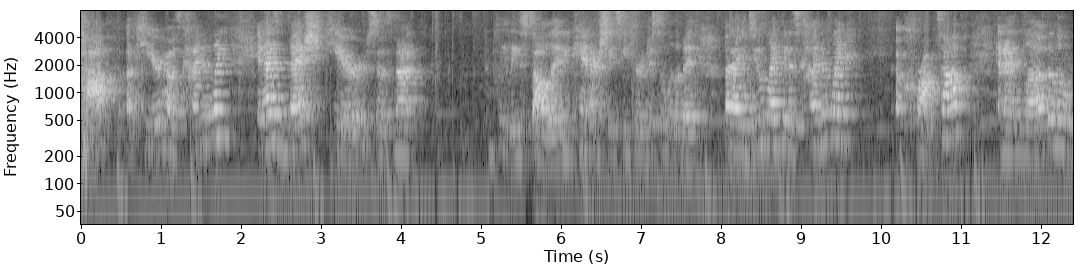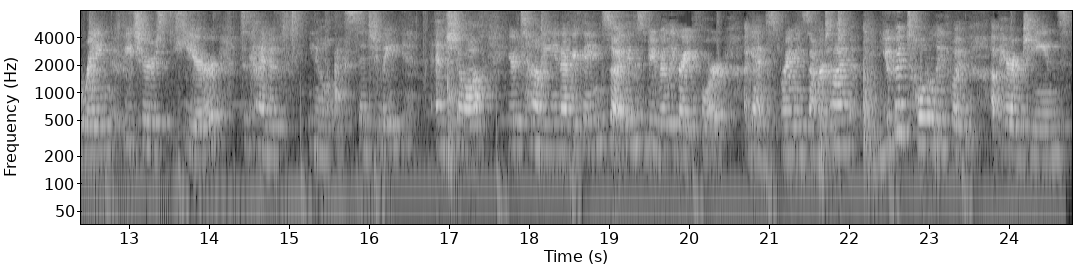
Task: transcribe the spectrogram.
top up here, how it's kind of like, it has mesh here, so it's not completely solid. You can't actually see through just a little bit. But I do like that it's kind of like a crop top. And I love the little ring features here to kind of, you know, accentuate and show off your tummy and everything. So I think this would be really great for, again, spring and summertime. You could totally put a pair of jeans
